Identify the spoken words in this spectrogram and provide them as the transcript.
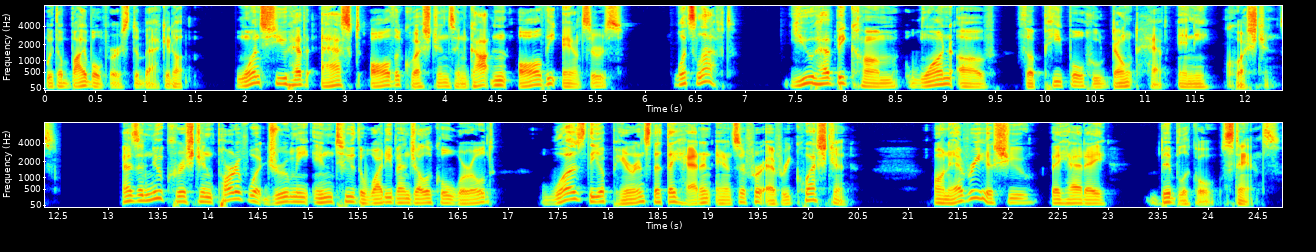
with a Bible verse to back it up. Once you have asked all the questions and gotten all the answers, what's left? You have become one of the people who don't have any questions. As a new Christian, part of what drew me into the white evangelical world was the appearance that they had an answer for every question. On every issue, they had a biblical stance.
